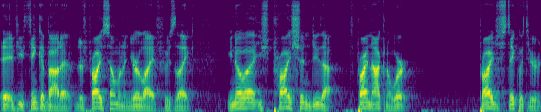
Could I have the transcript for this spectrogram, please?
if you think about it, there's probably someone in your life who's like, you know what, you should, probably shouldn't do that. It's probably not going to work. Probably just stick with your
